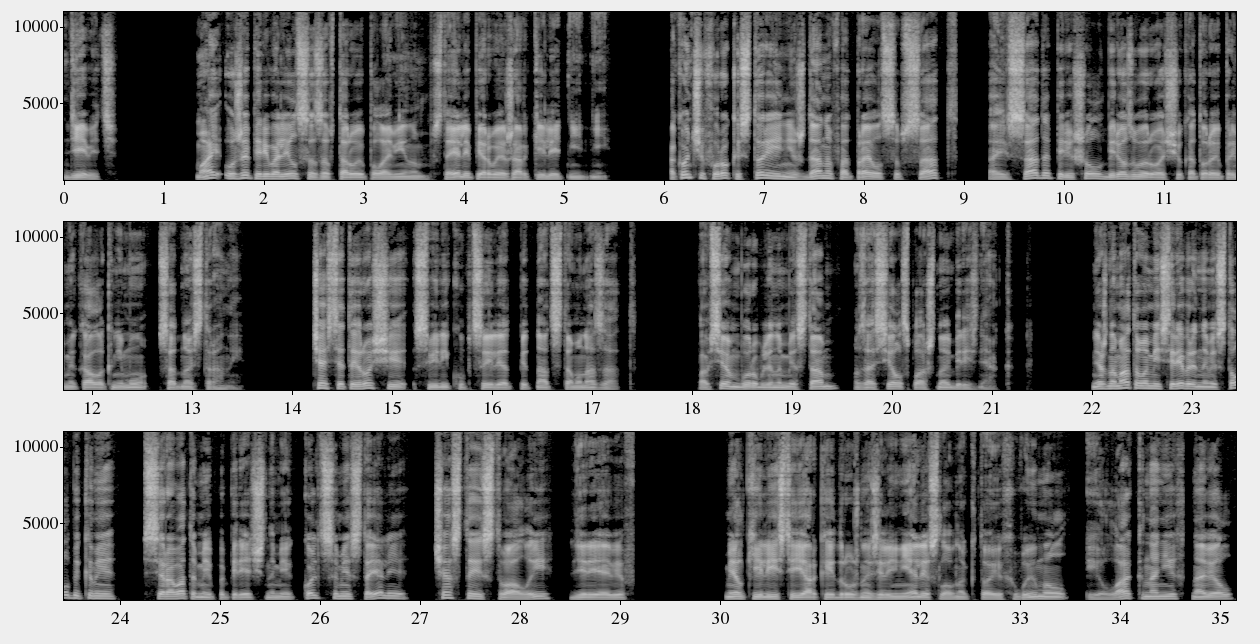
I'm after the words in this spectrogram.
9. Май уже перевалился за вторую половину, стояли первые жаркие летние дни. Окончив урок истории, Нежданов отправился в сад, а из сада перешел в березовую рощу, которая примыкала к нему с одной стороны. Часть этой рощи свели купцы лет 15 тому назад. По всем вырубленным местам засел сплошной березняк. Нежно-матовыми серебряными столбиками с сероватыми поперечными кольцами стояли частые стволы деревьев, Мелкие листья ярко и дружно зеленели, словно кто их вымыл и лак на них навел.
